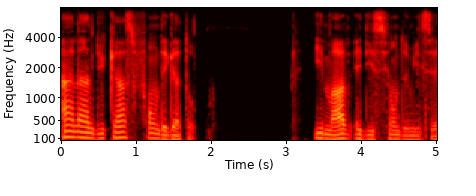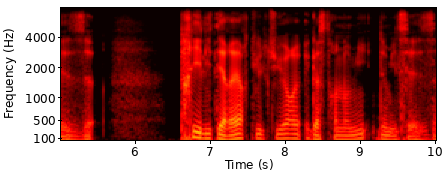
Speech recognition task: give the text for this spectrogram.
Alain Ducasse font des gâteaux. IMAV édition 2016. Prix littéraire, culture et gastronomie 2016.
